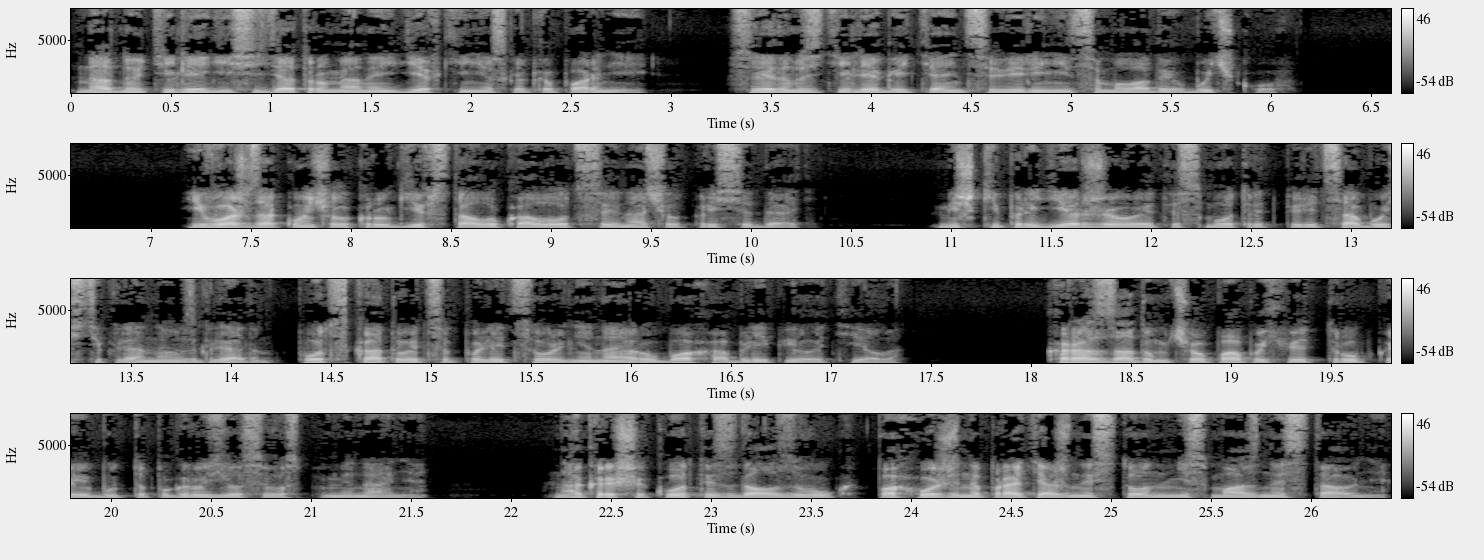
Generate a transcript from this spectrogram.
На одной телеге сидят румяные девки и несколько парней. Следом за телегой тянется вереница молодых бычков. Иваш закончил круги, встал у колодца и начал приседать. Мешки придерживает и смотрит перед собой стеклянным взглядом. Пот скатывается по лицу, льняная рубаха облепила тело. Крас задумчиво попыхивает трубкой и будто погрузился в воспоминания. На крыше кот издал звук, похожий на протяжный стон несмазанной ставни.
